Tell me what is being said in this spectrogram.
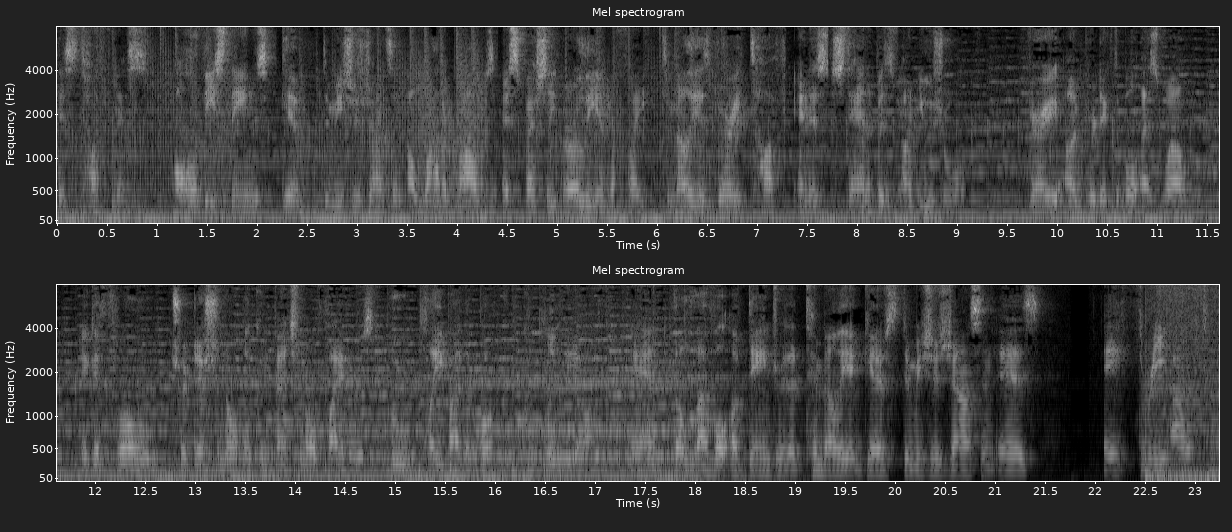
his toughness. All these things give Demetrious Johnson a lot of problems, especially early in the fight. Tim is very tough and his stand-up is unusual, very unpredictable as well. It could throw traditional and conventional fighters who play by the book completely off. And the level of danger that Tim Elliott gives Demetrious Johnson is a 3 out of 10.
